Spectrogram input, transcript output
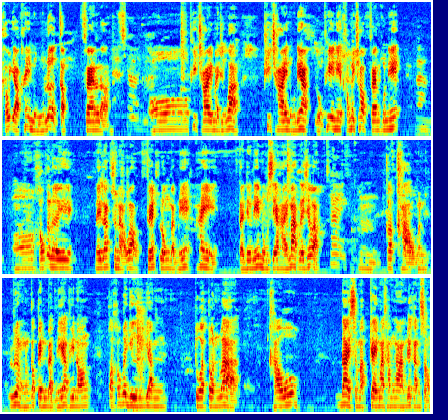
เขาอยากให้หนูเลิกกับแฟนเหรอใช่อ๋อพี่ชายหมายถึงว่า พี่ชายหนูเนี่ย หลวงพี่นี่เขาไม่ชอบแฟนคนนี้ค่ะอ๋อเขาก็เลยในลักษณะว่าเฟซลงแบบนี้ให้ แต่เดี๋ยวนี้หนูเสียหายมากเลยใช่ป่ะ ใช่ค่ะอืมก็ข่าวมันเรื่องมันก็เป็นแบบนี้พี่น้อง ก็เขาก็ยืนยันตัวตนว่าเขาได้สมัครใจมาทำงานด้วยกันสอง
